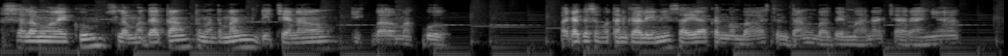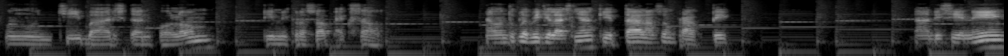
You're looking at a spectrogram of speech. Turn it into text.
Assalamualaikum, selamat datang teman-teman di channel Iqbal Makbul. Pada kesempatan kali ini saya akan membahas tentang bagaimana caranya mengunci baris dan kolom di Microsoft Excel. Nah, untuk lebih jelasnya kita langsung praktik. Nah, di sini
